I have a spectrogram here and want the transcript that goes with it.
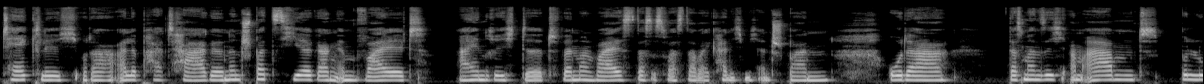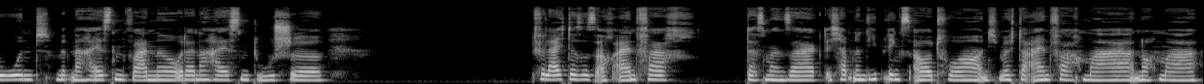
täglich oder alle paar Tage einen Spaziergang im Wald einrichtet, wenn man weiß, das ist was, dabei kann ich mich entspannen. Oder dass man sich am Abend belohnt mit einer heißen Wanne oder einer heißen Dusche. Vielleicht ist es auch einfach, dass man sagt, ich habe einen Lieblingsautor und ich möchte einfach mal noch mal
